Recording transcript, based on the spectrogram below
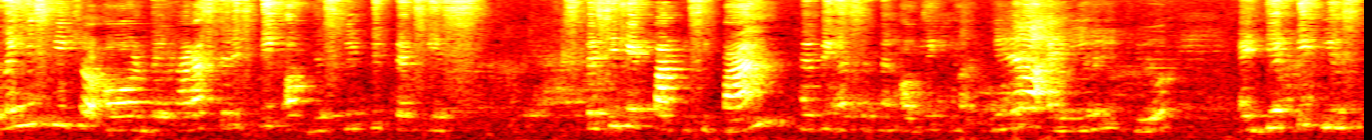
language feature or the characteristic of descriptive text is specific participant having a certain object general and unique adjective used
